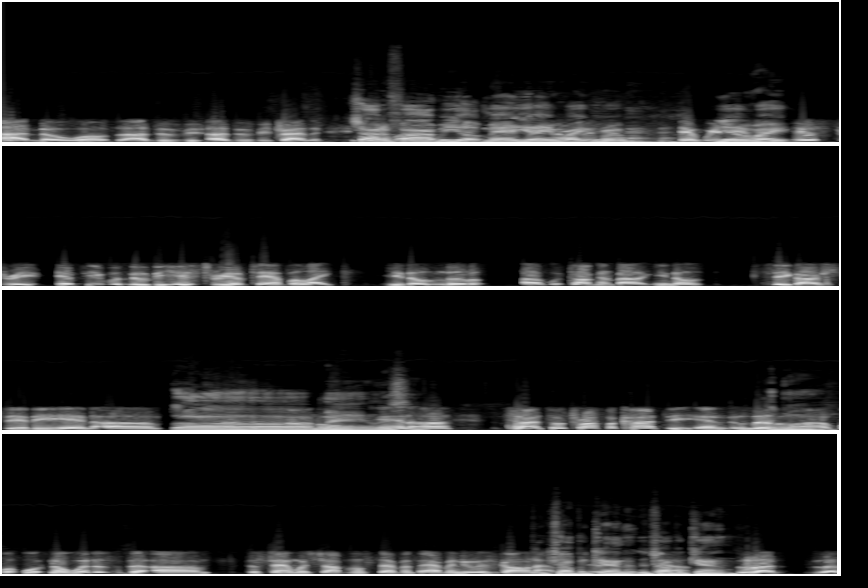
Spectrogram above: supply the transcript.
I know, Walter. I just be, I just be trying to Trying to fire me up, man. You ain't right, bro. If we You ain't right. history, if people knew the history of Tampa, like you know, little, uh, we're talking about you know, Cigar City and um, Oh Tunnel man, and listen. uh, Santo Traficante and little. Uh, what, what, no, what is the um the sandwich shop on Seventh Avenue? It's gone out. of Tropicana, the. Tropicana. La, La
